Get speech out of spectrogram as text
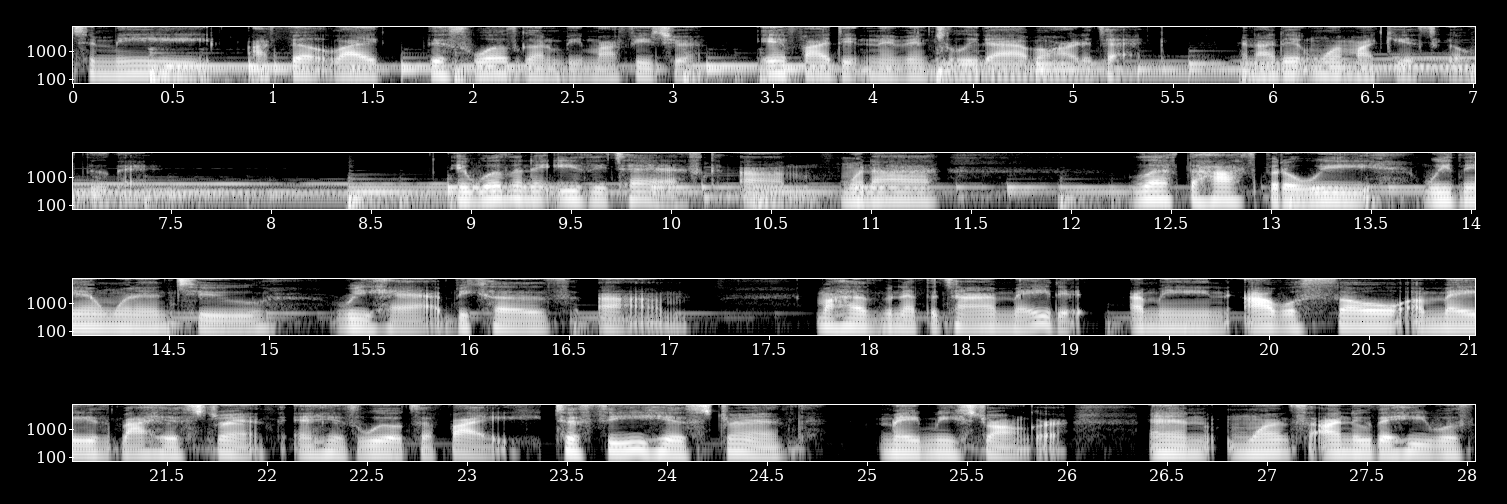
to me, I felt like this was going to be my future if I didn't eventually die of a heart attack. And I didn't want my kids to go through that. It wasn't an easy task. Um, when I left the hospital, we, we then went into rehab because um, my husband at the time made it. I mean, I was so amazed by his strength and his will to fight. To see his strength made me stronger. And once I knew that he was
